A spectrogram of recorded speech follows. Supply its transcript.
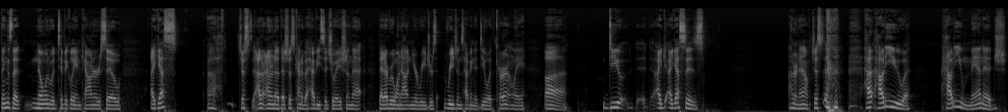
things that no one would typically encounter. So I guess uh, just I don't I don't know. That's just kind of a heavy situation that that everyone out in your regions regions having to deal with currently. Uh, do you? I, I guess is I don't know. Just how how do you how do you manage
